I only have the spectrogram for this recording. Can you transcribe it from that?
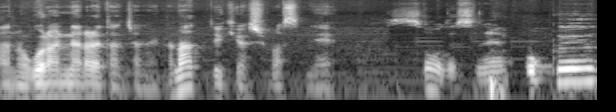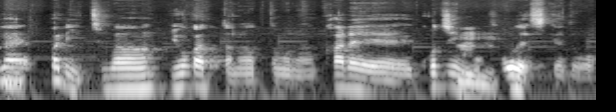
あのご覧になられたんじゃないかなっていう気がしますね。そうですね、僕がやっぱり一番良かったなと思うのは、彼個人もそうですけど、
